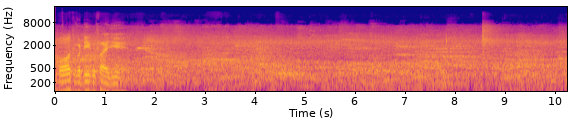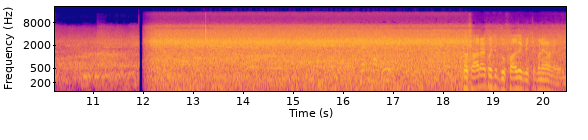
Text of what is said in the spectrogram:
ਬਹੁਤ ਵੱਡੀ ਗੁਫਾ ਹੈ ਜੀ ਇਹ ਉਹ ਸਾਰਾ ਕੁਝ ਗੁਫਾ ਦੇ ਵਿੱਚ ਬਣਿਆ ਹੋਇਆ ਜੀ।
